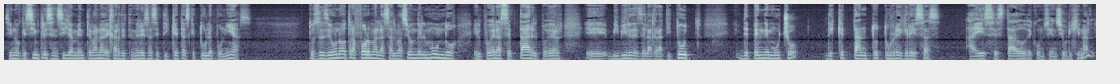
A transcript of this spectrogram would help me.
sino que simple y sencillamente van a dejar de tener esas etiquetas que tú le ponías. Entonces, de una u otra forma, la salvación del mundo, el poder aceptar, el poder eh, vivir desde la gratitud, depende mucho de qué tanto tú regresas a ese estado de conciencia original,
